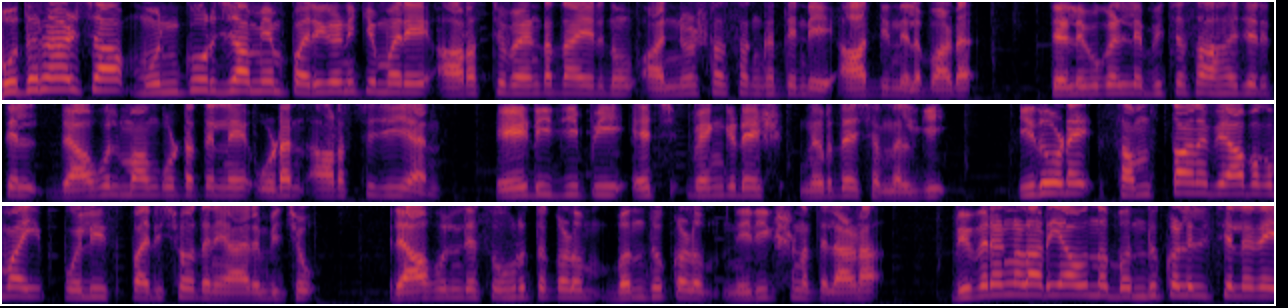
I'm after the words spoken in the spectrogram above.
ബുധനാഴ്ച മുൻകൂർ ജാമ്യം പരിഗണിക്കും വരെ അറസ്റ്റ് വേണ്ടെന്നായിരുന്നു അന്വേഷണ സംഘത്തിന്റെ ആദ്യ നിലപാട്. തെളിവുകൾ ലഭിച്ച സാഹചര്യത്തിൽ രാഹുൽ മാങ്കൂട്ടത്തിനെ ഉടൻ അറസ്റ്റ് ചെയ്യാൻ A D G P H Venkatesh നിർദ്ദേശം നൽകി. ഇതോടെ സംസ്ഥാന വ്യാപകമായി പോലീസ് പരിശോധന ആരംഭിച്ചു. രാഹുലിന്റെ സുഹൃത്തുക്കളും ബന്ധുക്കളും നിരീക്ഷണത്തിലാണ്. വിവരങ്ങൾ അറിയാവുന്ന ബന്ധുക്കളിൽ ചിലരെ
